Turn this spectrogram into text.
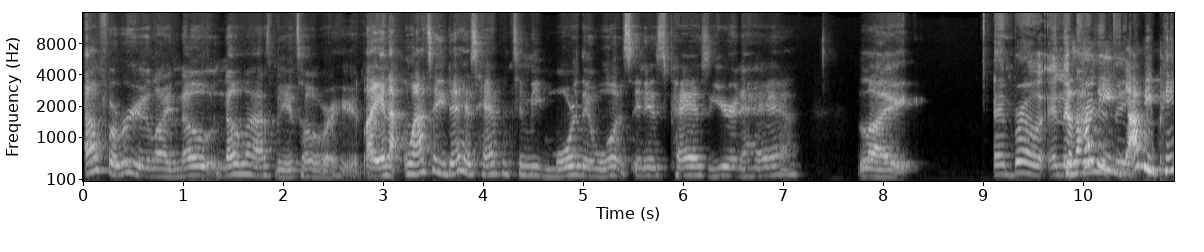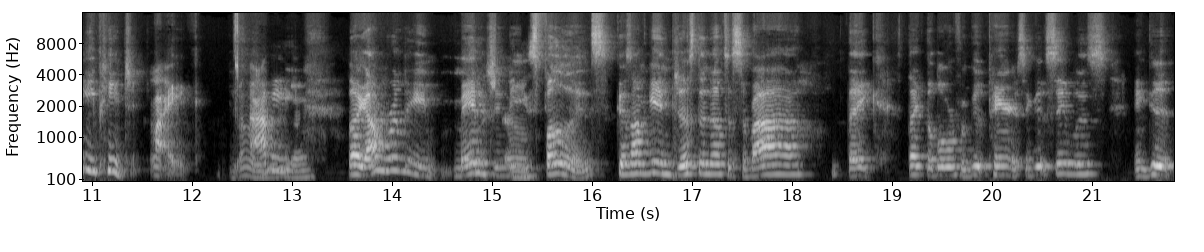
I'm for real. Like no, no lies being told right here. Like, and I, when I tell you that has happened to me more than once in this past year and a half. Like, and bro, and because I be, thing, I be penny pinching. Like, oh, I mean, you know. Like I'm really managing these funds because I'm getting just enough to survive. Thank, thank the Lord for good parents and good siblings and good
